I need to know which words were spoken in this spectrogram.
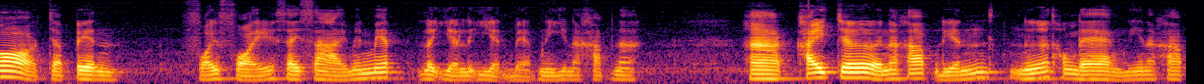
ก็จะเป็นฝอยๆทรายๆเม็ดๆละเอียดละเอียดแบบนี้นะครับนะ หากใครเจอนะครับ เหรียญเนื้อทองแดงนี้นะครับ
